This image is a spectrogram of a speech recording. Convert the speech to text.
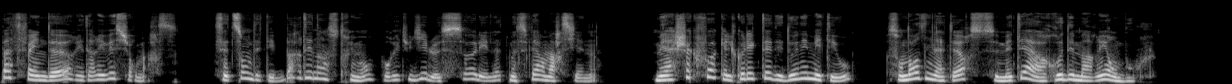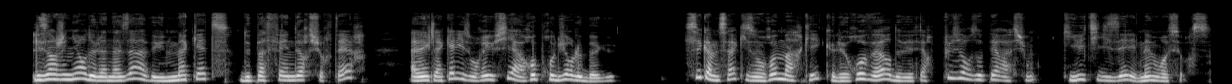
Pathfinder est arrivé sur Mars. Cette sonde était bardée d'instruments pour étudier le sol et l'atmosphère martienne. Mais à chaque fois qu'elle collectait des données météo, son ordinateur se mettait à redémarrer en boucle. Les ingénieurs de la NASA avaient une maquette de Pathfinder sur Terre, avec laquelle ils ont réussi à reproduire le bug. C'est comme ça qu'ils ont remarqué que les rovers devaient faire plusieurs opérations qui utilisaient les mêmes ressources.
